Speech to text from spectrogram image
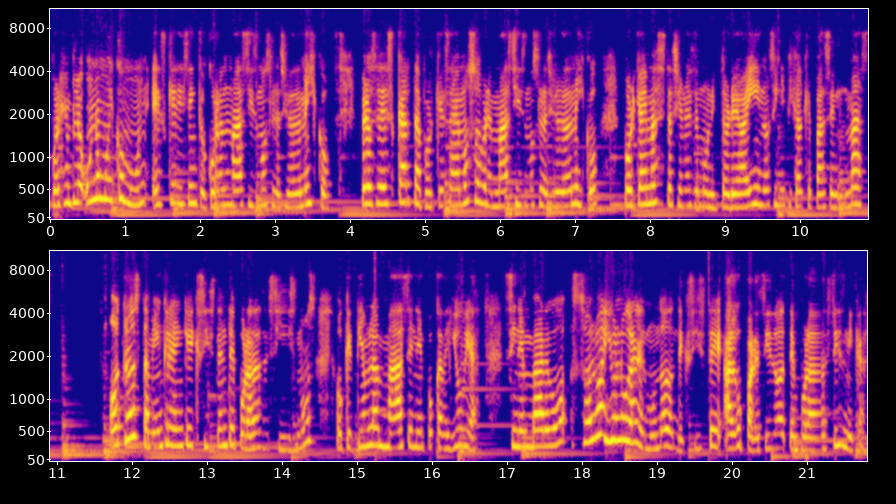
Por ejemplo, uno muy común es que dicen que ocurren más sismos en la Ciudad de México, pero se descarta porque sabemos sobre más sismos en la Ciudad de México porque hay más estaciones de monitoreo ahí, no significa que pasen más. Otros también creen que existen temporadas de sismos o que tiembla más en época de lluvia. Sin embargo, solo hay un lugar en el mundo donde existe algo parecido a temporadas sísmicas,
